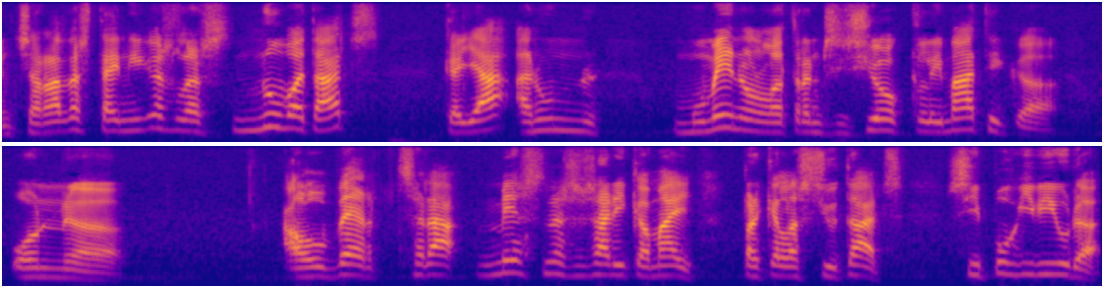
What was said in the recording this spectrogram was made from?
en xerrades tècniques les novetats que hi ha en un moment on la transició climàtica, on eh, el verd serà més necessari que mai perquè les ciutats s'hi pugui viure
